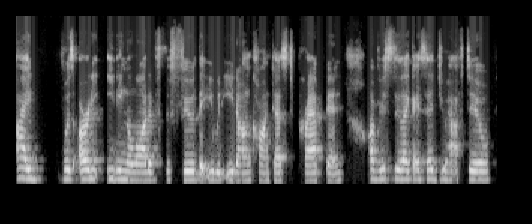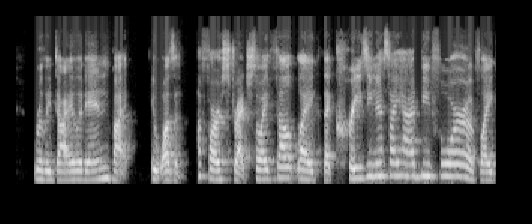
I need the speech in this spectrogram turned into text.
I was already eating a lot of the food that you would eat on contest prep. And obviously, like I said, you have to really dial it in, but it wasn't a far stretch. So I felt like that craziness I had before of like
